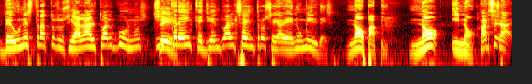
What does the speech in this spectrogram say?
de un estrato social alto algunos y Sí. creen que yendo al centro se ven humildes. No, papi. No y no. Parce- O sea,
